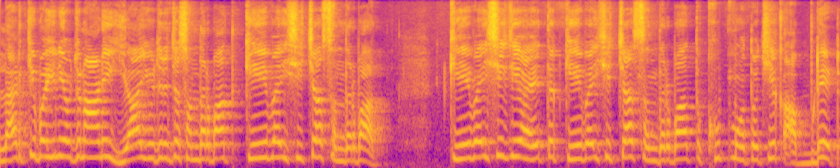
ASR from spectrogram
लाडकी बहीण योजना आणि या योजनेच्या संदर्भात के वाय सीच्या संदर्भात के वाय सी जी आहे तर के वाय सीच्या संदर्भात खूप महत्त्वाची एक अपडेट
